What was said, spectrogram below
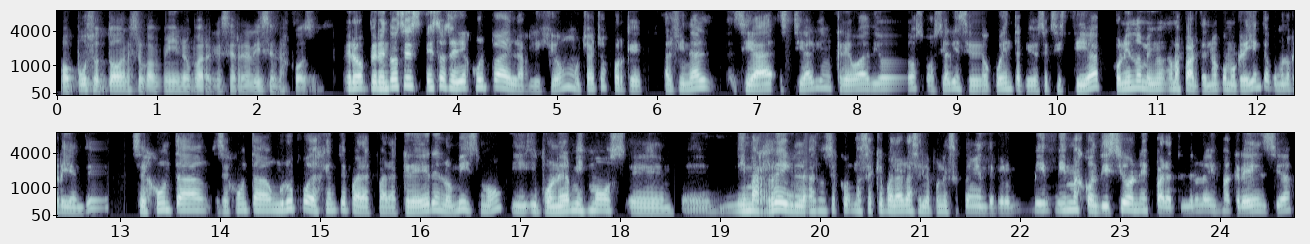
o puso todo en nuestro camino para que se realicen las cosas. Pero, pero entonces, esto sería culpa de la religión, muchachos, porque al final, si, si alguien creó a Dios o si alguien se dio cuenta que Dios existía, poniéndome en ambas partes, ¿no? Como creyente o como no creyente, se junta, se junta un grupo de gente para, para creer en lo mismo y, poner mismos, eh, eh, mismas reglas, no sé, no sé qué palabra se le pone exactamente, pero mismas condiciones para tener una misma creencia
